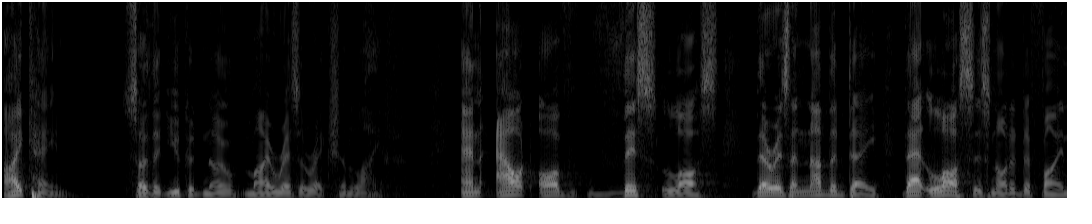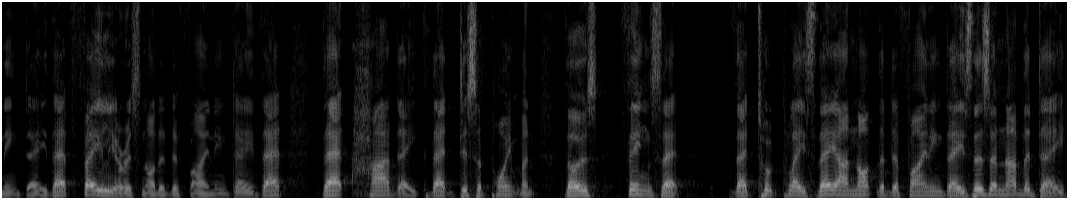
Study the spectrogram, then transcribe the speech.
I came so that you could know my resurrection life. And out of this loss, there is another day. That loss is not a defining day. That failure is not a defining day. That, that heartache, that disappointment, those things that, that took place, they are not the defining days. There's another day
